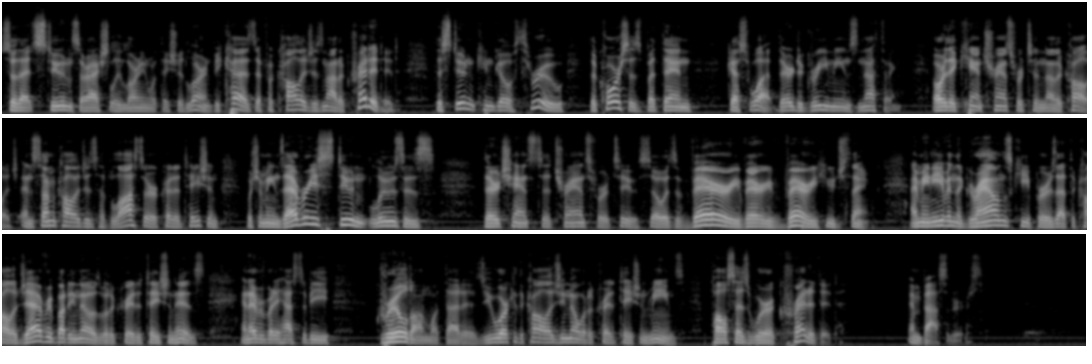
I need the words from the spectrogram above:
so that students are actually learning what they should learn. Because if a college is not accredited, the student can go through the courses, but then guess what? Their degree means nothing or they can't transfer to another college. And some colleges have lost their accreditation, which means every student loses their chance to transfer too. So it's a very, very, very huge thing. I mean, even the groundskeepers at the college, everybody knows what accreditation is, and everybody has to be grilled on what that is. You work at the college, you know what accreditation means. Paul says we're accredited ambassadors.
